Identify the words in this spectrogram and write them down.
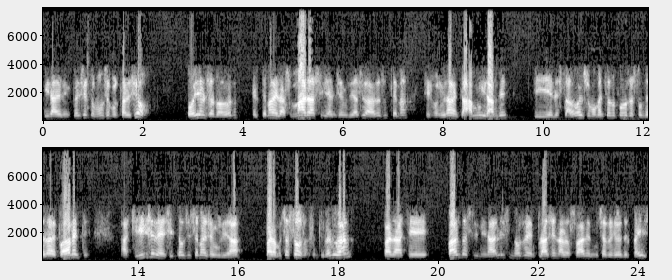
y la delincuencia común se fortaleció. Hoy en El Salvador el tema de las maras y la inseguridad ciudadana es un tema que cogió una ventaja muy grande y el Estado en su momento no pudo responder adecuadamente. Aquí se necesita un sistema de seguridad para muchas cosas. En primer lugar, para que bandas criminales no reemplacen a las FARC en muchas regiones del país.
